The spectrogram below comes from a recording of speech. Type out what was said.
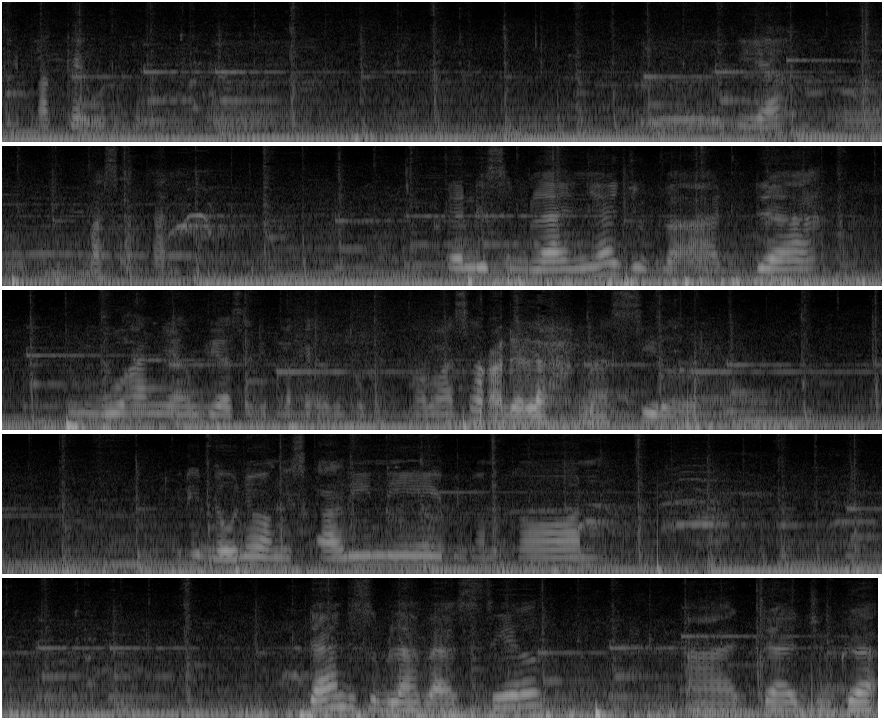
dipakai untuk di sebelahnya juga ada tumbuhan yang biasa dipakai untuk memasak adalah basil. Ini daunnya wangi sekali nih, penonton. Dan di sebelah basil ada juga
